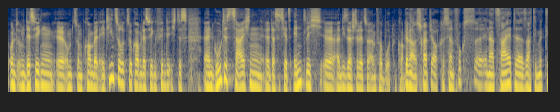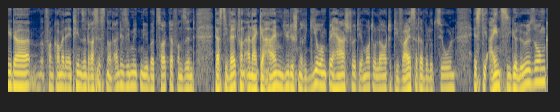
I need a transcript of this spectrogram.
Und um deswegen, äh, um zum Combat 18 zurückzukommen, deswegen finde ich das ein gutes Zeichen, äh, dass es jetzt endlich äh, an dieser Stelle zu einem Verbot gekommen ist. Genau, es schreibt ja auch Christian Fuchs äh, in der Zeit, er sagt, die Mitglieder von Combat 18 sind Rassisten und Antisemiten, die überzeugt davon sind, dass die Welt von einer geheimen jüdischen Regierung beherrscht wird. Ihr Motto lautet, die weiße Revolution ist die einzige Lösung.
